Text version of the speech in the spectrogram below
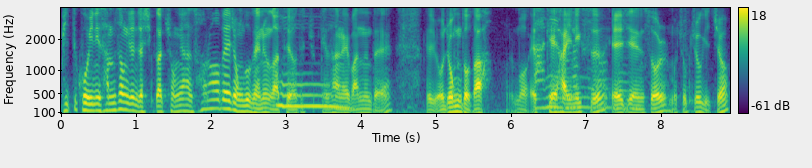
비트코인이 삼성전자 시가총액 한 서너 배 정도 되는 것 같아요. 음. 대충 계산해 봤는데 요 정도다. 뭐 SK 하이닉스. 네. LG 엔솔 뭐 쭉쭉 있죠.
